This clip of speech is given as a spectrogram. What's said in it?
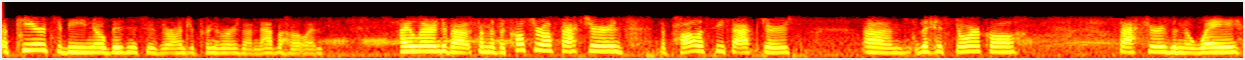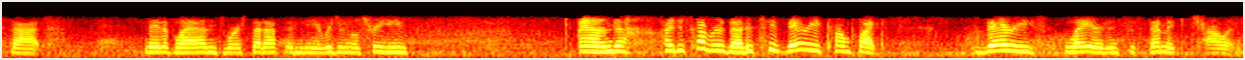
appear to be no businesses or entrepreneurs on Navajo. And I learned about some of the cultural factors, the policy factors, um, the historical factors, and the way that native lands were set up in the original treaties. And I discovered that it's a very complex, very layered and systemic challenge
